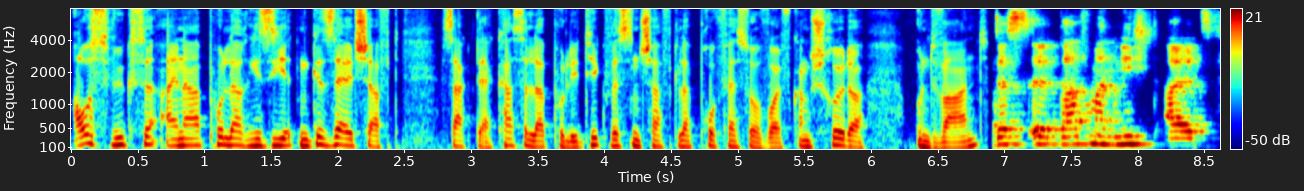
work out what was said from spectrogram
Auswüchse einer polarisierten Gesellschaft, sagt der Kasseler Politikwissenschaftler Professor Wolfgang Schröder und warnt. Das äh, darf man nicht als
